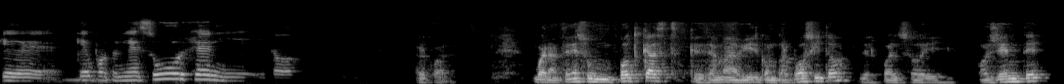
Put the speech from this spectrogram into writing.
qué, oportunidades surgen y, todo. Tal cual. Bueno, tenés un podcast que se llama Vivir con propósito, del cual soy oyente.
